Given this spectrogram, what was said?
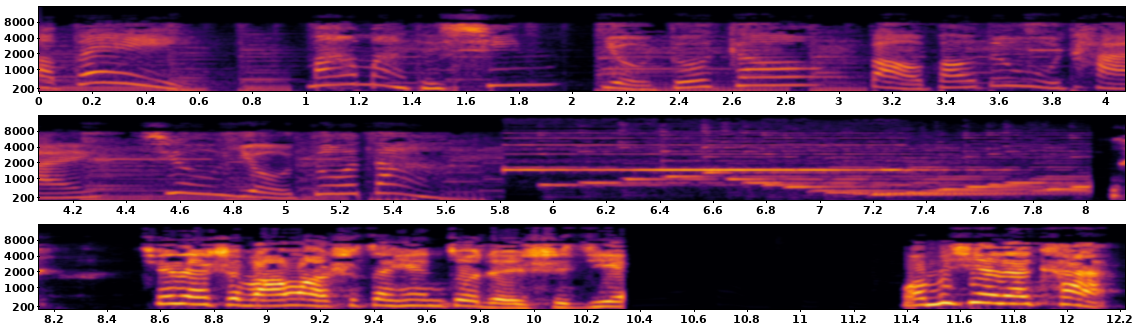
宝贝，妈妈的心有多高，宝宝的舞台就有多大。现在是王老师在线坐诊时间。我们现在看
